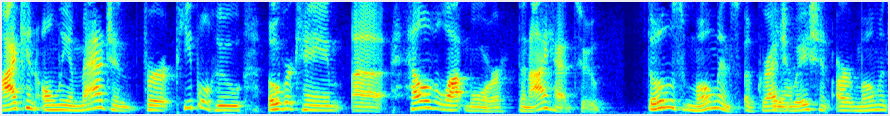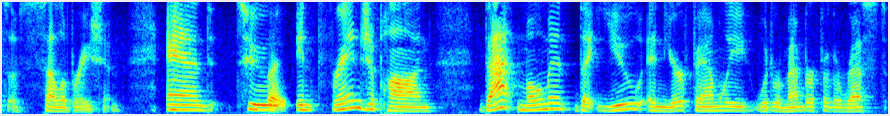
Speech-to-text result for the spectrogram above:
I can only imagine for people who overcame a hell of a lot more than I had to, those moments of graduation yeah. are moments of celebration. And to right. infringe upon that moment that you and your family would remember for the rest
